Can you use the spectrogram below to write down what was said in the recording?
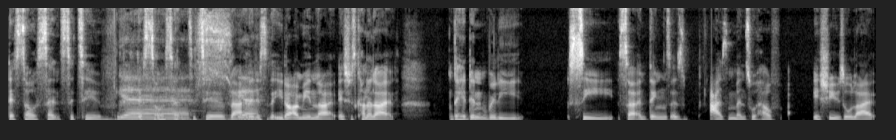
they're so sensitive, Yeah. they're so sensitive, like Yeah. they're just you know what I mean like it's just kind of like they didn't really see certain things as as mental health issues or like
